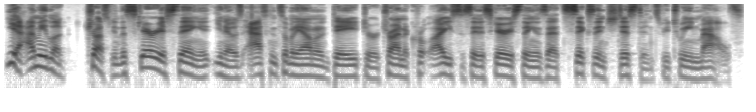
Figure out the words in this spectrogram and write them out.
Yeah, I mean, look, trust me. The scariest thing, you know, is asking somebody out on a date or trying to. Cr- I used to say the scariest thing is that six inch distance between mouths.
